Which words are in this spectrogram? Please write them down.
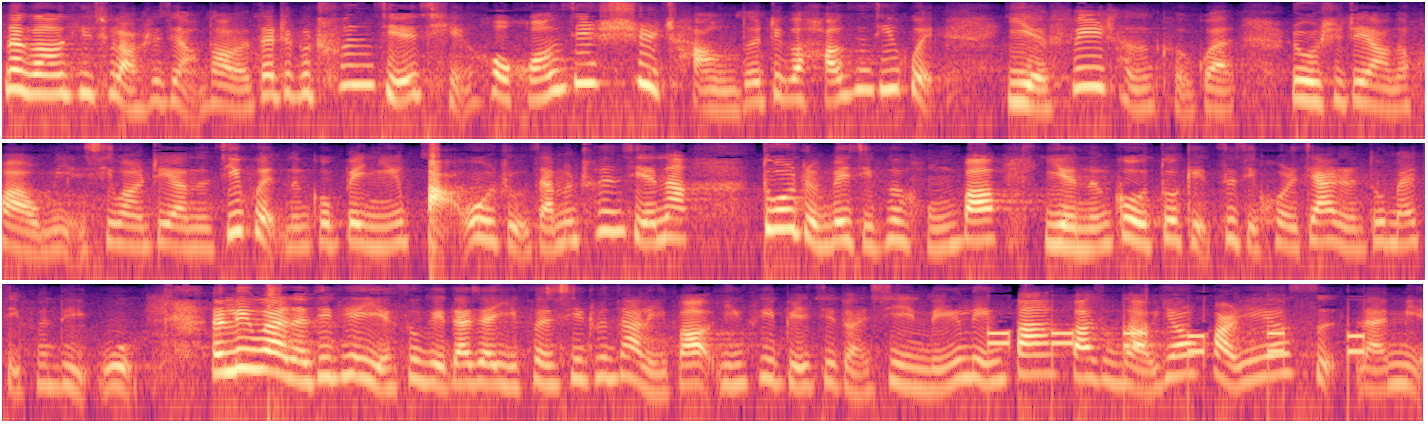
那刚刚听曲老师讲到了，在这个春节前后，黄金市场的这个行情机会也非常的可观。如果是这样的话，我们也希望这样的机会能够被您把握住。咱们春节呢，多准备几份红包，也能够多给自己或者家人多买几份礼物。那另外呢，今天也送给大家一份新春大礼包。您可以编辑短信零零八发送到幺二幺幺四来免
